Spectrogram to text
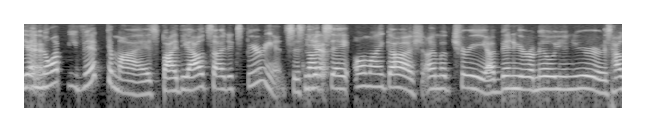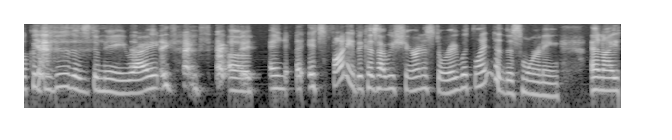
Yeah. And not be victimized by the outside experience. Is not yeah. say, oh my gosh, I'm a tree. I've been here a million years. How could yeah. you do this to me, right? exactly. Uh, and it's funny because I was sharing a story with Linda this morning. And I,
